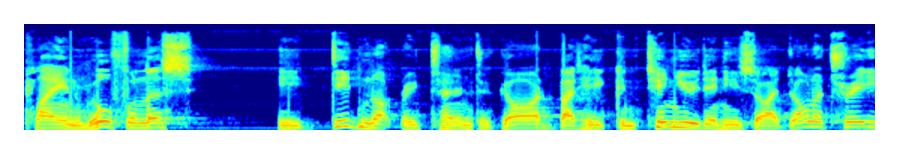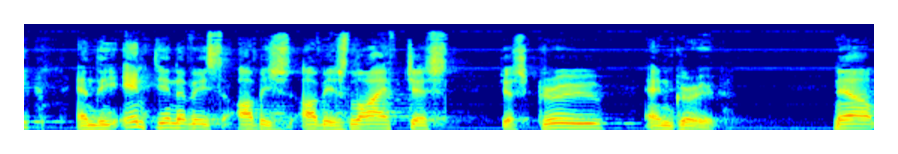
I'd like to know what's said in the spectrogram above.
plain willfulness, he did not return to God, but he continued in his idolatry, and the emptying of his, of his, of his life just, just grew and grew. Now,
